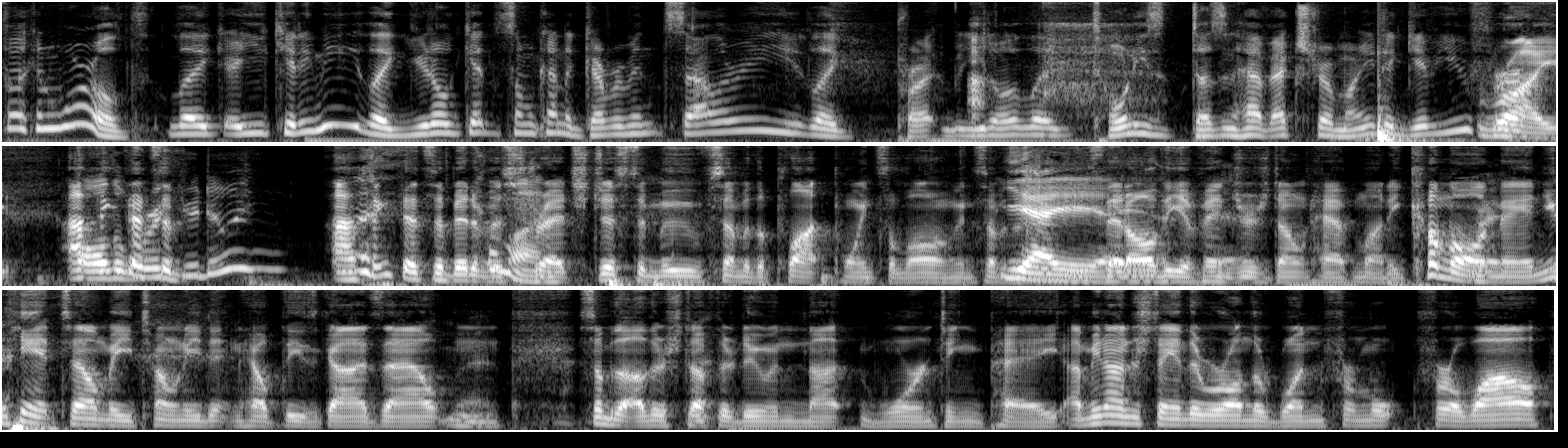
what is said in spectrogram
fucking world. Like, are you kidding me? Like, you don't get some kind of government salary. You like, pri- you know, like Tony's doesn't have extra money to give you for Right. I all think the work a- you're doing. I think that's a bit of a Come on. stretch just to move some of the plot points along in some of the Yeah, yeah, movies yeah, that all yeah, the yeah. Avengers don't have money. Come on, Right. man. You can't tell me Tony didn't help these guys out and some of the other stuff they're doing not warranting pay. I mean, I understand they were on the run for for a while,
